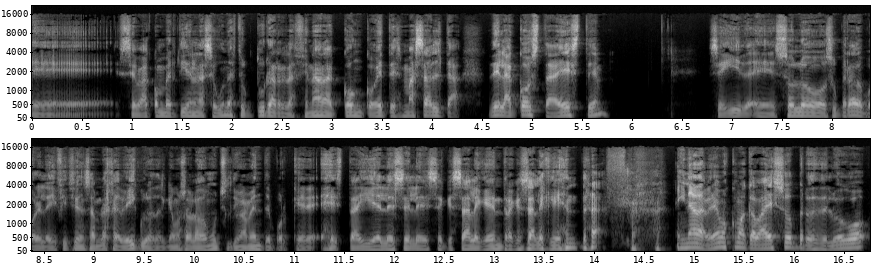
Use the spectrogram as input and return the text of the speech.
eh, se va a convertir en la segunda estructura relacionada con cohetes más alta de la costa este seguido, eh, solo superado por el edificio de ensamblaje de vehículos, del que hemos hablado mucho últimamente, porque está ahí el SLS que sale, que entra, que sale, que entra. y nada, veremos cómo acaba eso, pero desde luego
